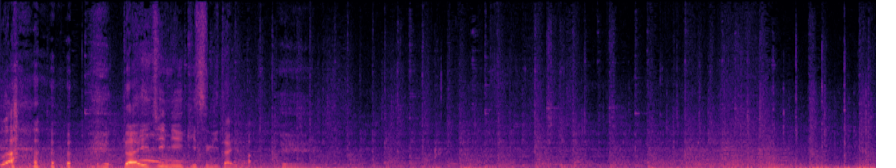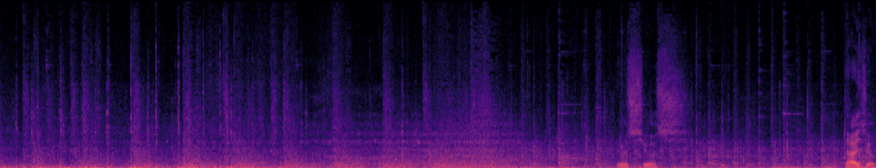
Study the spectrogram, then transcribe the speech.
うわ。大事に行き過ぎた今。よしよし。大丈夫、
